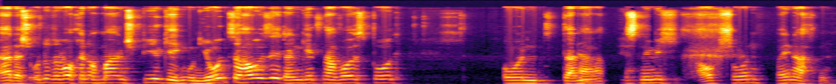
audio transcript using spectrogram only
Ja, das ist unter der Woche nochmal ein Spiel gegen Union zu Hause. Dann geht es nach Wolfsburg. Und dann ja. ist nämlich auch schon Weihnachten.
